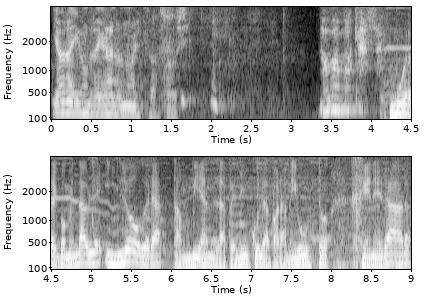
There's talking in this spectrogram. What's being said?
y ahora hay un regalo nuestro, Susi. Muy recomendable y logra también la película, para mi gusto, generar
